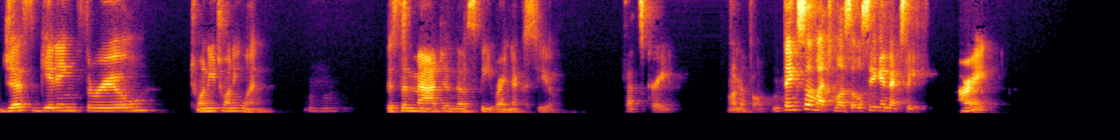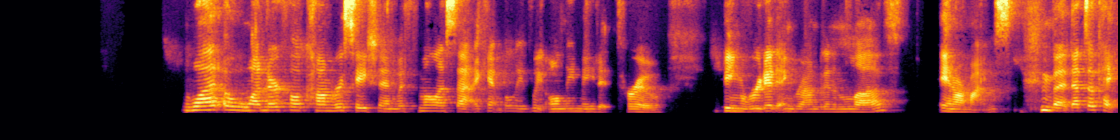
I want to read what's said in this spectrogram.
just getting through 2021 mhm. Just imagine those feet right next to you. That's great. Wonderful. Thanks so much, Melissa. We'll see you again next week. All right. What a wonderful conversation with Melissa. I can't believe we only made it through being rooted and grounded in love in our minds, but that's okay.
